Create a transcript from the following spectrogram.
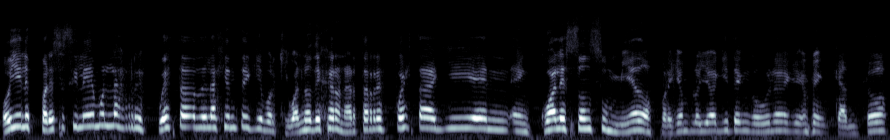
Oye, ¿les parece si leemos las respuestas de la gente? que Porque igual nos dejaron hartas respuestas aquí en, en cuáles son sus miedos. Por ejemplo, yo aquí tengo una que me encantó.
